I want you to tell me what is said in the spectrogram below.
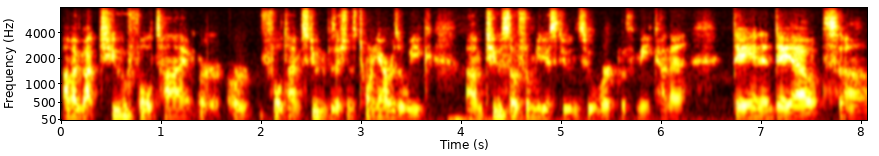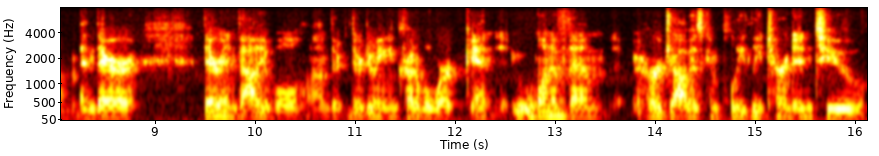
um, I've got two full time or, or full time student positions, 20 hours a week, um, two social media students who work with me kind of day in and day out, um, and they're they're invaluable. Um, they're they're doing incredible work, and one of them, her job has completely turned into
